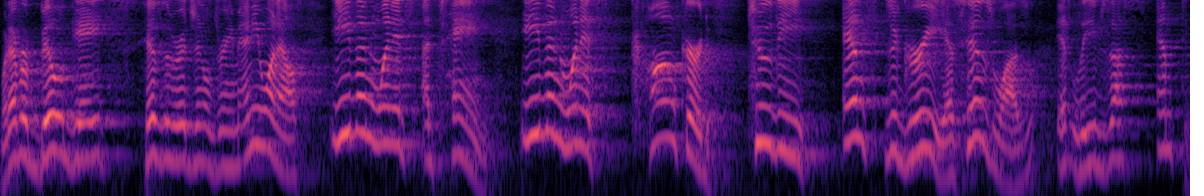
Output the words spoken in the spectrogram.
whatever Bill Gates, his original dream, anyone else, even when it's attained, even when it's conquered to the nth degree, as his was, it leaves us empty.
